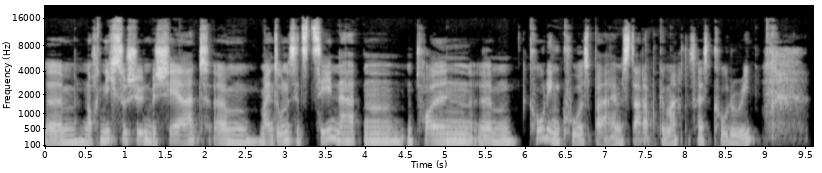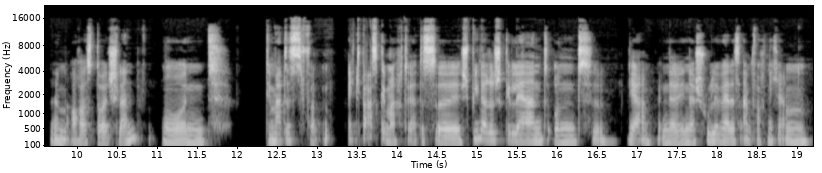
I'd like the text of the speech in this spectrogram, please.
ähm, noch nicht so schön beschert. Ähm, mein Sohn ist jetzt zehn, der hat einen, einen tollen ähm, Coding-Kurs bei einem Startup gemacht, das heißt Codery, ähm, auch aus Deutschland. Und dem hat es von, echt Spaß gemacht. Er hat es äh, spielerisch gelernt und äh, ja, in der, in der Schule wäre das einfach nicht am,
